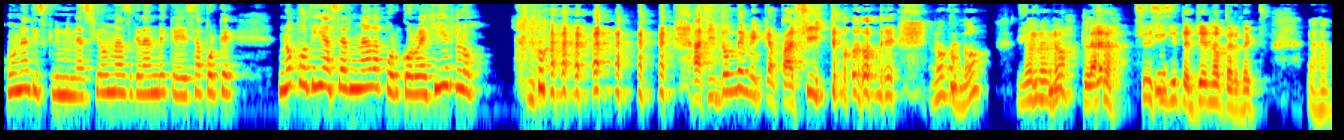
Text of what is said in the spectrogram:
una discriminación más grande que esa porque no podía hacer nada por corregirlo. Así, ¿dónde me capacito? ¿Dónde? No, pues no. No, no, no, claro. Sí, sí, sí, te entiendo perfecto. Ajá.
